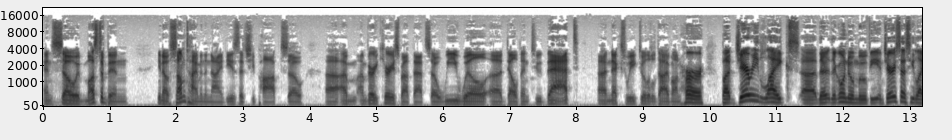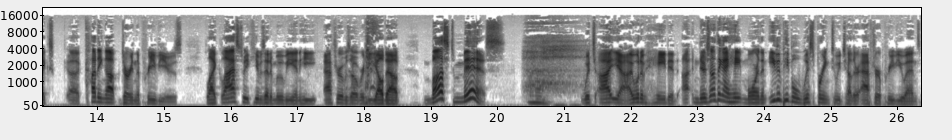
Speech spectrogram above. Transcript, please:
and so it must have been you know sometime in the 90s that she popped so uh, I'm, I'm very curious about that so we will uh, delve into that uh, next week do a little dive on her but jerry likes uh, they're, they're going to a movie and jerry says he likes uh, cutting up during the previews like last week he was at a movie and he after it was over he yelled out must miss which I yeah I would have hated. I, there's nothing I hate more than even people whispering to each other after a preview ends,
